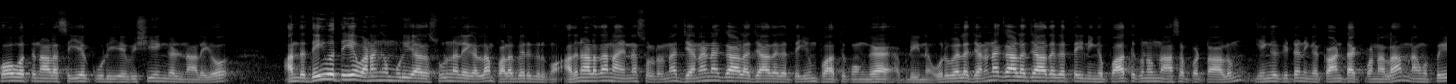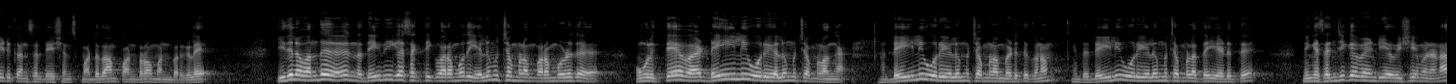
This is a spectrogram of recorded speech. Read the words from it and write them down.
கோபத்தினால செய்யக்கூடிய விஷயங்கள்னாலேயோ அந்த தெய்வத்தையே வணங்க முடியாத சூழ்நிலைகள்லாம் பல பேருக்கு இருக்கும். அதனால தான் நான் என்ன சொல்கிறேன்னா ஜனனகால ஜாதகத்தையும் பார்த்துக்கோங்க அப்படின்னு. ஒருவேளை ஜனனகால ஜாதகத்தை நீங்கள் பார்த்துக்கணும்னு ஆசைப்பட்டாலும் எங்ககிட்ட நீங்கள் காண்டாக்ட் பண்ணலாம். நம்ம பெய்டு கன்சல்டேஷன்ஸ் மட்டும் தான் பண்ணுறோம் நண்பர்களே. இதில் வந்து இந்த தெய்வீக சக்திக்கு வரும்போது எலுமிச்சம்பளம் வரும்பொழுது உங்களுக்கு தேவை டெய்லி ஒரு எலுமிச்சம்பளங்க டெய்லி ஒரு எலுமிச்சம்பழம் எடுத்துக்கணும். இந்த டெய்லி ஒரு எலுமிச்சம்பழத்தை எடுத்து நீங்கள் செஞ்சுக்க வேண்டிய விஷயம் என்னென்னா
